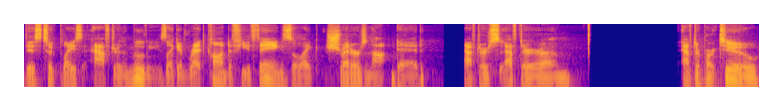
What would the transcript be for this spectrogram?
this took place after the movies like it retconned a few things so like shredder's not dead after after um after part two,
